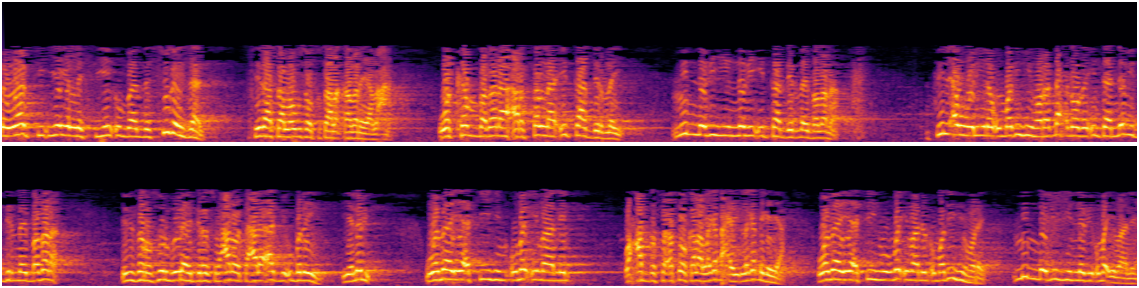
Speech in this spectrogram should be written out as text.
jawaabtii iyaga la siiyey unbaadna sugaysaan sidaasaa loogu soo tusaale qaadanaya macna. Wa kan badanaa arsalnaa intaan dirnay? Min nebiyin nebi intaan dirnay badanaa fil awaliina ummadihii hore dhexdooda intaan nebi dirnay badana. Imise rasuul buu ilahi diray subxaana wa tacaala aad bay u badan yihiin iyo nebi. Wamaa ya'tiihim uma imaanin. Wax hadda socotoo kalea laga dhacay laga dhigaya wamaa ya'tiihim uma imaanin ummadihii hore. Min nebiyin nebi uma imaanin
